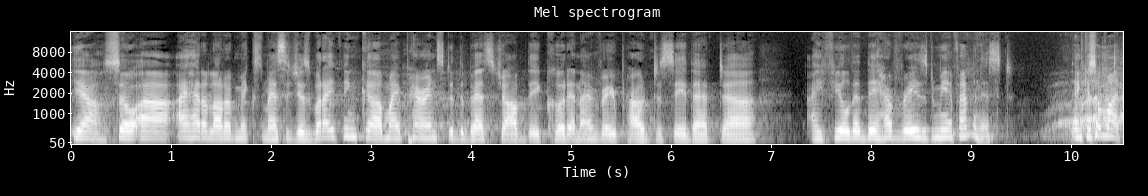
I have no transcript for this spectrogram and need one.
Yeah, so uh, I had a lot of mixed messages, but I think uh, my parents did the best job they could, and I'm very proud to say that uh, I feel that they have raised me a feminist. Thank you so much.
